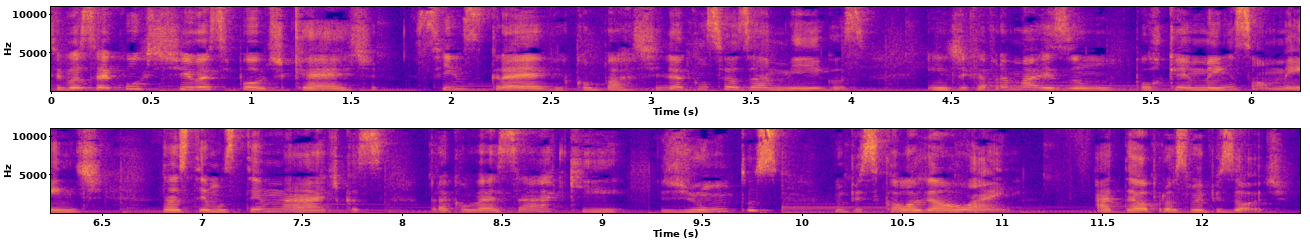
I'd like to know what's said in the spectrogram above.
Se você curtiu esse podcast, se inscreve, compartilha com seus amigos, indica para mais um, porque mensalmente nós temos temáticas para conversar aqui juntos no Psicóloga Online. Até o próximo episódio.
